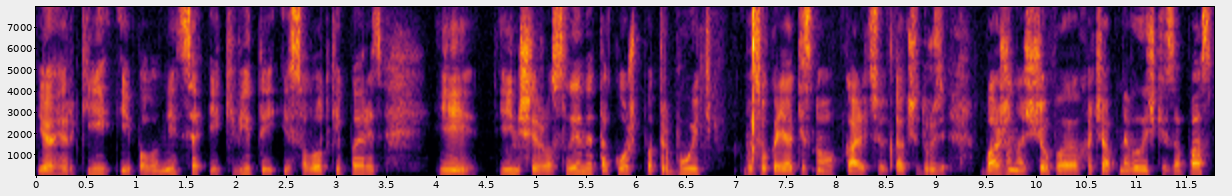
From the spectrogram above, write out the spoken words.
І огірки, і полуниця, і квіти, і солодкий перець, і інші рослини також потребують високоякісного кальцію. Так що, друзі, бажано, щоб е, хоча б невеличкий запас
